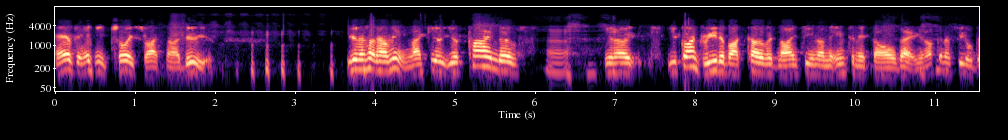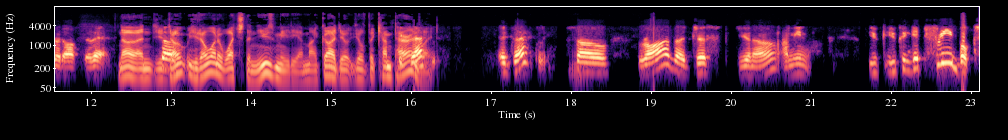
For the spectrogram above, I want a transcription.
have any choice right now, do you? you know what I mean? Like, you're, you're kind of Uh, you know, you can't read about COVID nineteen on the internet the whole day. You're not going to feel good after that. no, and you So- don't you don't want to watch the news media. My God, you'll you'll become paranoid. Exactly. Exactly. So rather just, you know, I mean, you you can get free books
